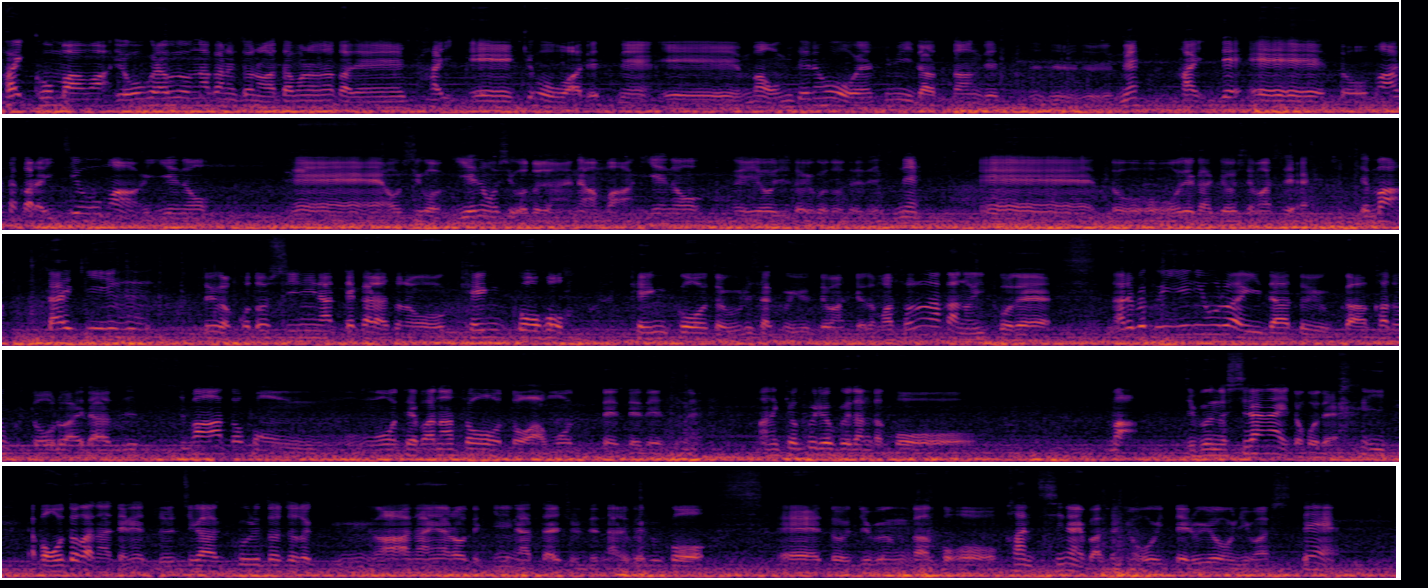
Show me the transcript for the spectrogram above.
はい、こんばんは。横倉うどんの中の人の頭の中です。はい、えー、今日はですね、えー、まあお店の方お休みだったんですね。はい、で、えー、と、まあ朝から一応まあ家の、えー、お仕事、家のお仕事じゃないな、まあ家の用事ということでですね、えー、と、お出かけをしてまして、で、まあ最近というか今年になってからその健康、健康とうるさく言ってますけど、まあ、その中の1個でなるべく家におる間というか家族とおる間でスマートフォンを手放そうとは思っててですね,、まあね、極力なんかこうまあ自分の知らないとこで やっぱ音が鳴ってね通知が来るとちょっと、うん、ああなんやろうって気になったりするんでなるべくこう、えーと、自分がこう感知しない場所に置いてるようにはして。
